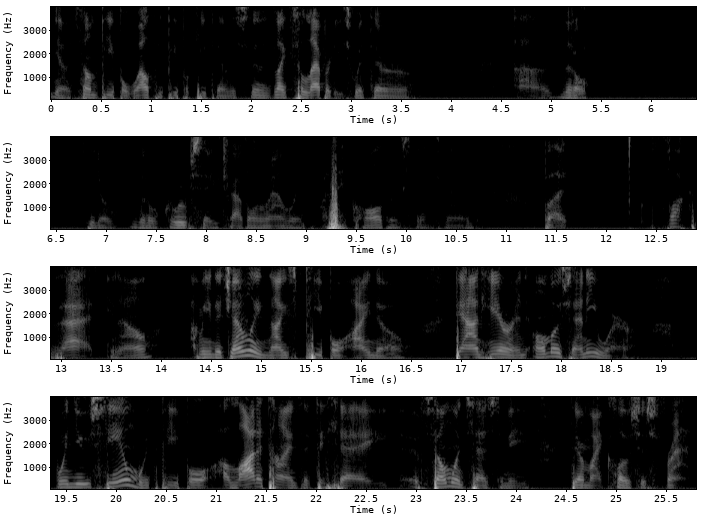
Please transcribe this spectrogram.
You know, some people, wealthy people, keep them. It's, it's like celebrities with their uh, little, you know, little groups they travel around with. What do they call those things, man? But fuck that, you know. I mean, the generally nice people I know down here and almost anywhere. When you see them with people, a lot of times that they say, if someone says to me, they're my closest friend,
